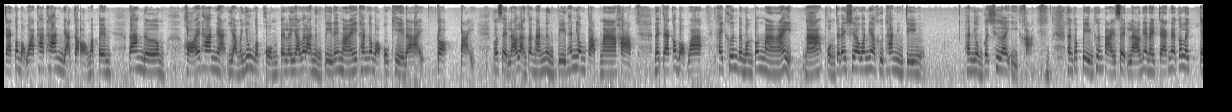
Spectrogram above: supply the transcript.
แจ็คก็บอกว่าถ้าท่านอยากจะออกมาเป็นร่างเดิม ขอให้ท่านเนี่ยอย่ามายุ่งกับผมเป็นระยะเวลา 1 ปีได้ไหมท่านก็บอกโอเคได้ ก็ไป พอเสร็จแล้วหลังจากนั้น 1 ปีท่านยมกลับมาค่ะ นายแจ็คก็บอกว่าให้ขึ้นไปบนต้นไม้นะ ผมจะได้เชื่อว่าเนี่ยคือท่านจริง ๆ ท่านยมก็เชื่ออีกค่ะ ท่านก็ปีนขึ้นไปเสร็จแล้วเนี่ยนายแจ็คเนี่ยก็เลยแก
